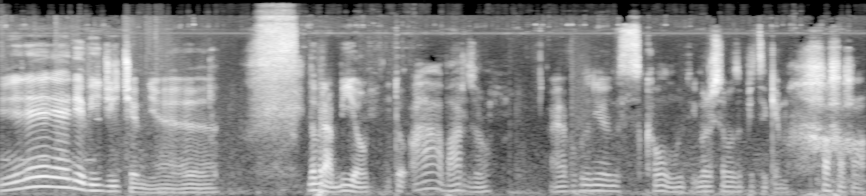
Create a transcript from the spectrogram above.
Nie, nie, nie, nie widzicie mnie. Dobra, bio. I to, a, bardzo. A ja w ogóle nie wiem skąd i możesz się za piecykiem. Ha, ha, ha.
